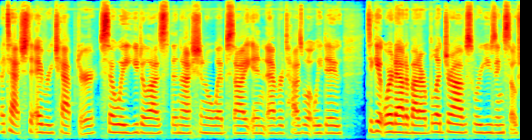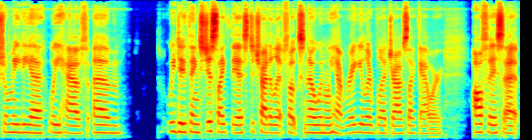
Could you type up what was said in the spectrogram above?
attached to every chapter. So we utilize the national website and advertise what we do to get word out about our blood drives. We're using social media. We have um, we do things just like this to try to let folks know when we have regular blood drives, like our office at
